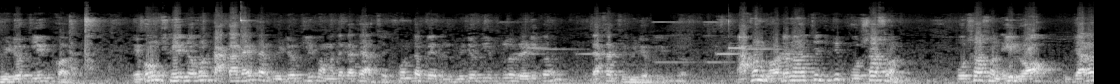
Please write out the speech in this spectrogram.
ভিডিও ক্লিপ করো এবং সে যখন টাকা দেয়, তার ভিডিও ক্লিপ আমাদের কাছে আছে। ফোনটা ভিডিও ক্লিপগুলো রেডি করুন, দেখাচ্ছি ভিডিও ক্লিপগুলো এখন ঘটনা হচ্ছে যদি প্রশাসন প্রশাসন, এই রক যারা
